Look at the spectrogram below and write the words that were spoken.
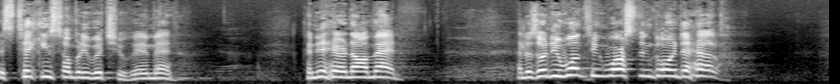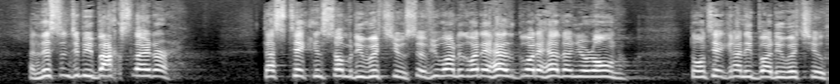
It's taking somebody with you. Amen. Can you hear an amen? And there's only one thing worse than going to hell. And listen to me, backslider. That's taking somebody with you. So if you want to go to hell, go to hell on your own. Don't take anybody with you.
